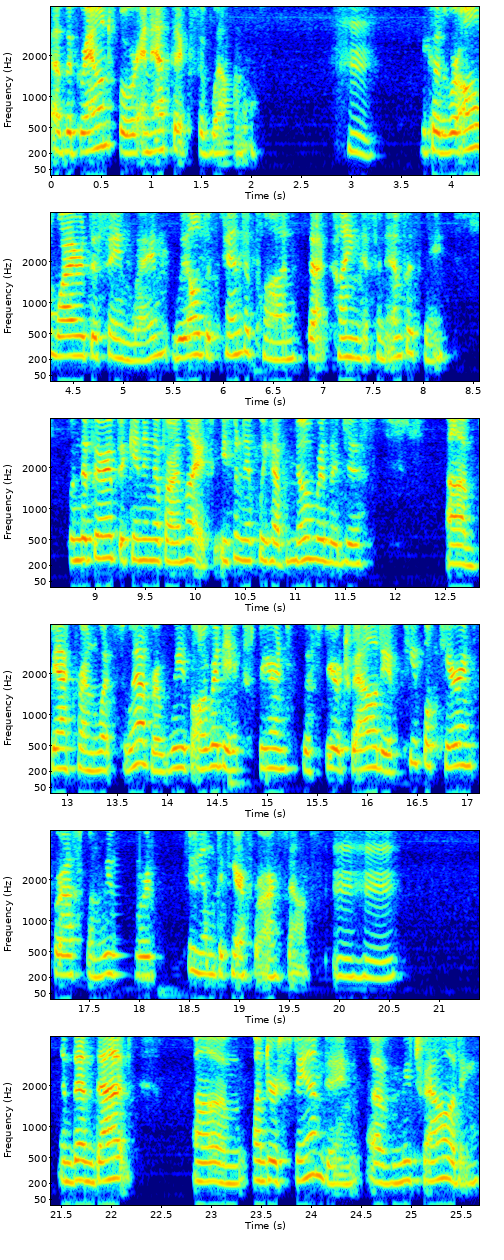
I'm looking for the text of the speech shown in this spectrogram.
uh, the ground for an ethics of wellness. Hmm. Because we're all wired the same way. We all depend upon that kindness and empathy from the very beginning of our life. Even if we have no religious um, background whatsoever, we've already experienced the spirituality of people caring for us when we were too young to care for ourselves. Mm-hmm. And then that um, understanding of mutuality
